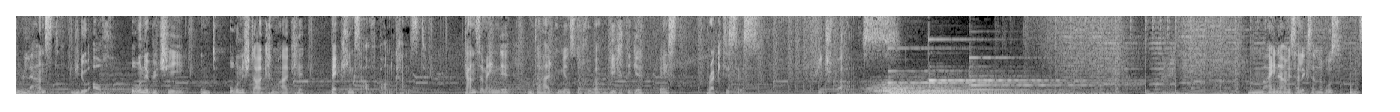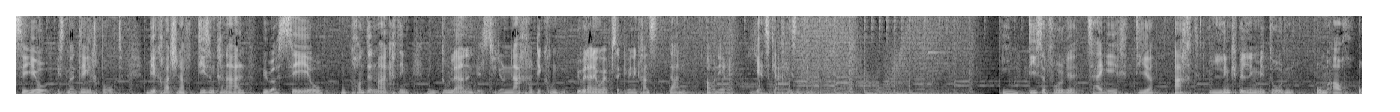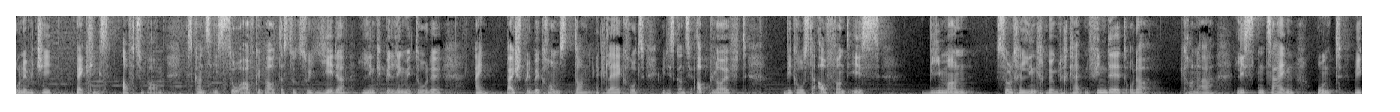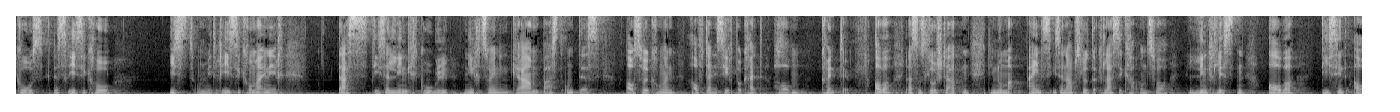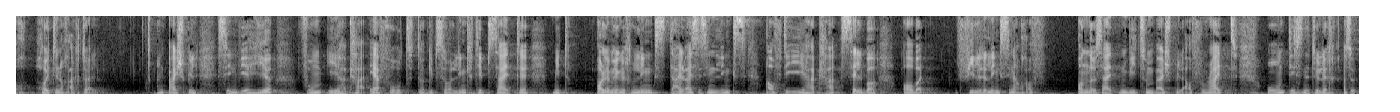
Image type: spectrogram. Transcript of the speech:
Du lernst, wie du auch ohne Budget und ohne starke Marke Backlinks aufbauen kannst. Ganz am Ende unterhalten wir uns noch über wichtige Best Practices. Viel Spaß! Mein Name ist Alexander Russ und SEO ist mein täglich Brot. Wir quatschen auf diesem Kanal über SEO und Content Marketing. Wenn du lernen willst, wie du nachhaltig Kunden über deine Website gewinnen kannst, dann abonniere jetzt gleich diesen Kanal. In dieser Folge zeige ich dir acht Link-Building-Methoden, um auch ohne Budget Backlinks aufzubauen. Das Ganze ist so aufgebaut, dass du zu jeder Link-Building-Methode ein Beispiel bekommst, dann erkläre ich kurz, wie das Ganze abläuft, wie groß der Aufwand ist, wie man solche Linkmöglichkeiten findet oder kann auch Listen zeigen und wie groß das Risiko ist. Und mit Risiko meine ich, dass dieser Link Google nicht so in den Kram passt und das Auswirkungen auf deine Sichtbarkeit haben könnte. Aber lass uns losstarten. Die Nummer 1 ist ein absoluter Klassiker und zwar Linklisten, aber die sind auch heute noch aktuell. Ein Beispiel sehen wir hier vom IHK Erfurt. Da gibt es so eine Linktipps-Seite mit alle möglichen Links. Teilweise sind Links auf die IHK selber, aber viele der Links sind auch auf andere Seiten, wie zum Beispiel auf Write. Und das ist natürlich, also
